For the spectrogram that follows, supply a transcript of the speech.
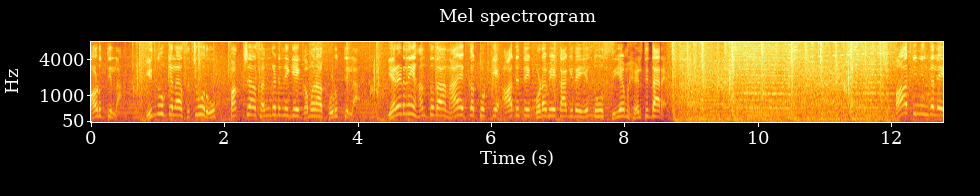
ಮಾಡುತ್ತಿಲ್ಲ. ಇನ್ನು ಕೆಲ ಸಚಿವರು ಪಕ್ಷ ಸಂಘಟನೆಗೆ ಗಮನ ಕೊಡುತ್ತಿಲ್ಲ. ಎರಡನೇ ಹಂತದ ನಾಯಕತ್ವಕ್ಕೆ ಆದ್ಯತೆ ಕೊಡಬೇಕಾಗಿದೆ ಎಂದು ಸಿಎಂ ಹೇಳ್ತಿದ್ದಾರೆ. ಮಾತಿನಿಂದಲೇ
